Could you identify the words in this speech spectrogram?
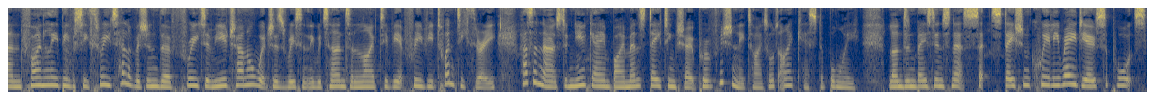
And finally, BBC Three Television, the free to view channel, which has recently returned to live TV at Freeview 23, has announced a new game by men's dating show provisionally titled I Kissed a Boy. London based internet station Queerly Radio supports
